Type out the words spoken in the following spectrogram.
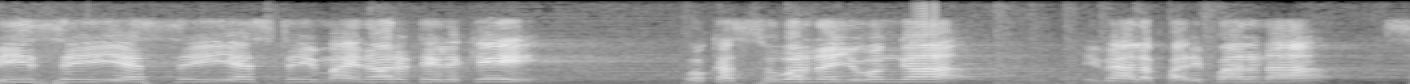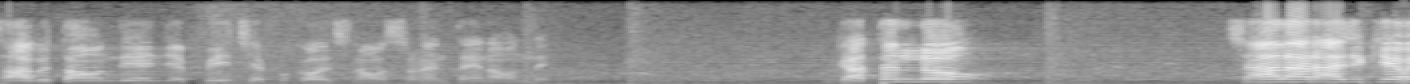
బీసీ ఎస్సీ ఎస్టీ మైనారిటీలకి ఒక సువర్ణ యువంగా ఈవేళ పరిపాలన సాగుతూ ఉంది అని చెప్పి చెప్పుకోవాల్సిన అవసరం ఎంతైనా ఉంది. గతంలో చాలా రాజకీయ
